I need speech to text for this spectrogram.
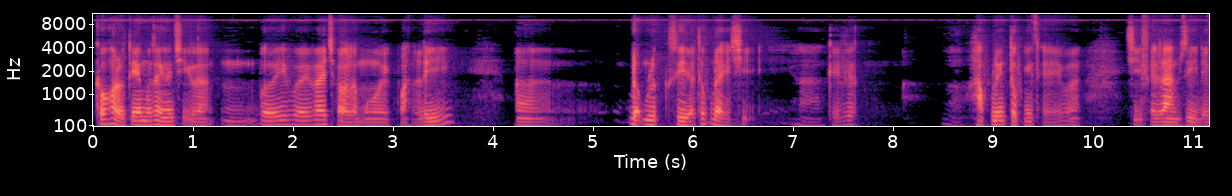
câu hỏi đầu tiên muốn dành cho chị là ừ, với với vai trò là một người quản lý à, động lực gì đã thúc đẩy chị à, cái việc ờ, học liên tục như thế và chị phải làm gì để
